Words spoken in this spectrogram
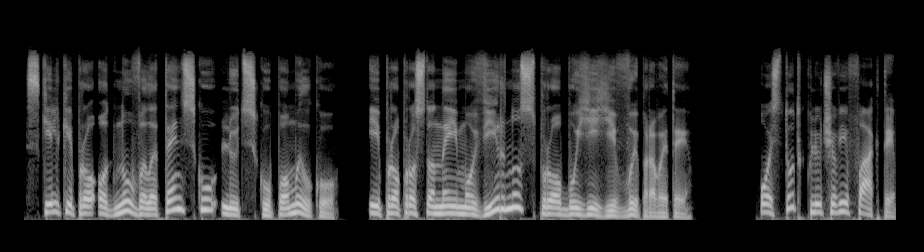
скільки про одну велетенську людську помилку і про просто неймовірну спробу її виправити. Ось тут ключові факти.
